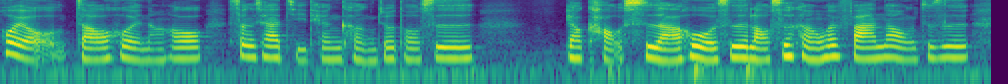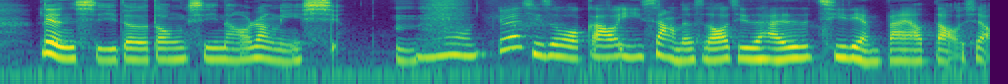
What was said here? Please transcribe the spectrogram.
会有招会，然后剩下几天可能就都是要考试啊，或者是老师可能会发那种就是练习的东西，然后让你写。嗯。因为其实我高一上的时候，其实还是七点半要到校。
